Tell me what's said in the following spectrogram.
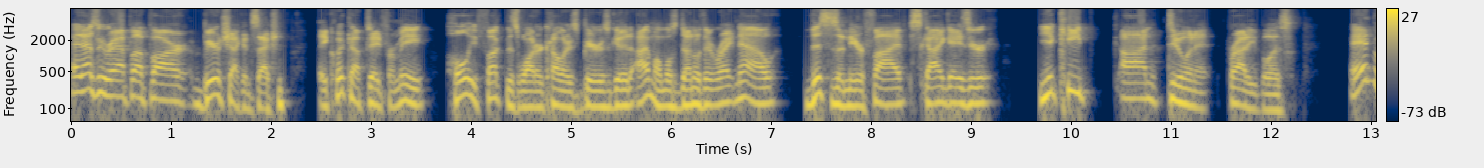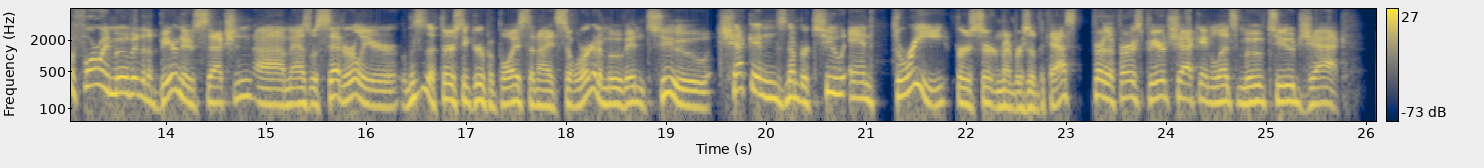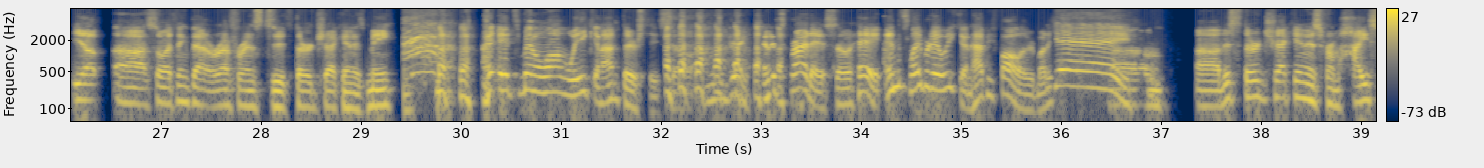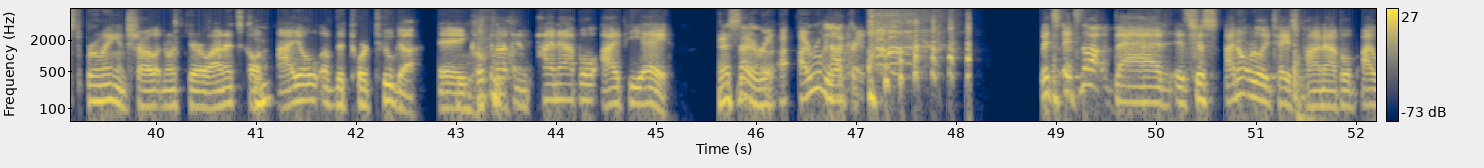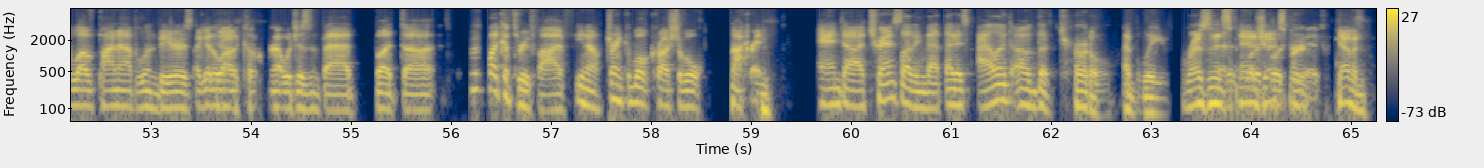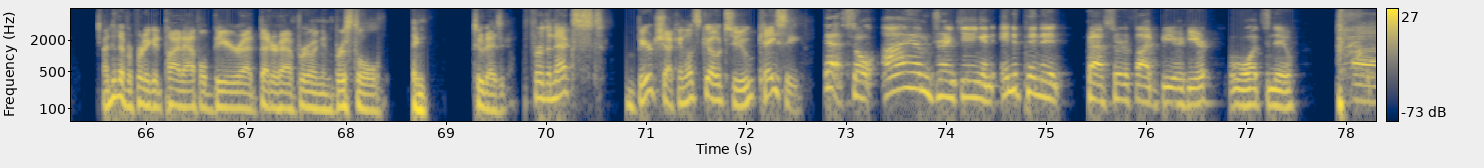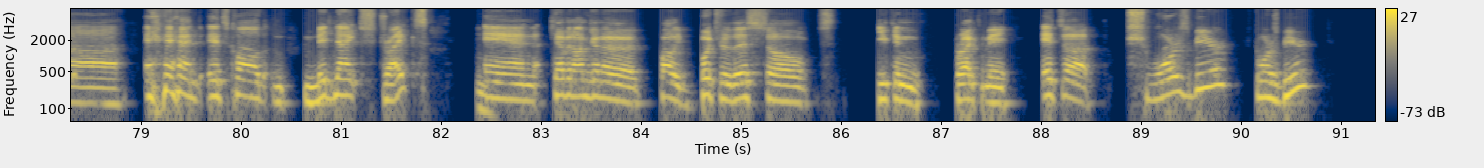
And as we wrap up our beer checking section, a quick update for me. Holy fuck, this watercolors beer is good. I'm almost done with it right now. This is a near five. Skygazer, you keep on doing it. Proud of you, boys. And before we move into the beer news section, um, as was said earlier, this is a thirsty group of boys tonight. So we're going to move into check ins number two and three for certain members of the cast. For the first beer check in, let's move to Jack. Yep. Uh, so I think that reference to third check in is me. it's been a long week and I'm thirsty. So I'm going to drink. And it's Friday. So, hey, and it's Labor Day weekend. Happy fall, everybody. Yay! Um, uh, this third check-in is from Heist Brewing in Charlotte, North Carolina. It's called Isle of the Tortuga, a coconut and pineapple IPA. Can I say, I, re- I- really Not like great. It's it's not bad. It's just I don't really taste pineapple. I love pineapple in beers. I get a Yeah. lot of coconut, which isn't bad, but uh, like a three five. You know, drinkable, crushable. Not great. And uh, translating that, that is Island of the Turtle, I believe. resident Spanish expert. Kevin. I did have a pretty good pineapple beer at Better Half Brewing in Bristol, I think two days ago. For the next beer check-in, let's go to Casey. Yeah, so I am drinking an independent craft certified beer here. What's new? uh, and it's called Midnight Strikes. Hmm. And Kevin, I'm gonna probably butcher this, so you can correct me. It's a Schwarz beer. Schwarz beer.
